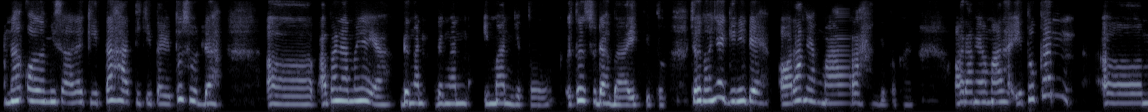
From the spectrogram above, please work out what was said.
Nah, kalau misalnya kita hati kita itu sudah uh, apa namanya ya dengan dengan iman gitu, itu sudah baik gitu. Contohnya gini deh, orang yang marah gitu kan, orang yang marah itu kan um,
